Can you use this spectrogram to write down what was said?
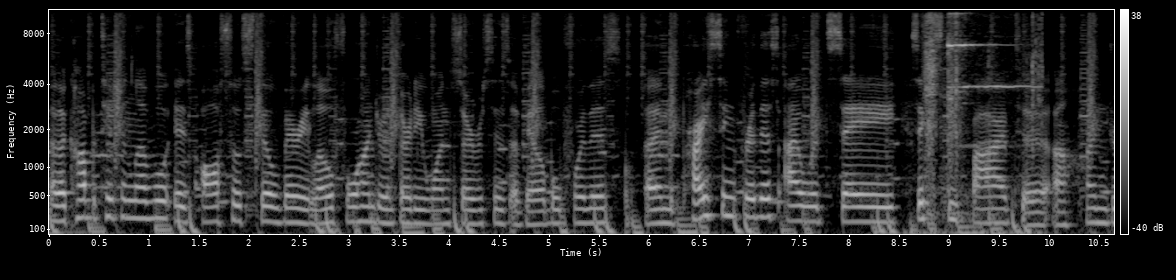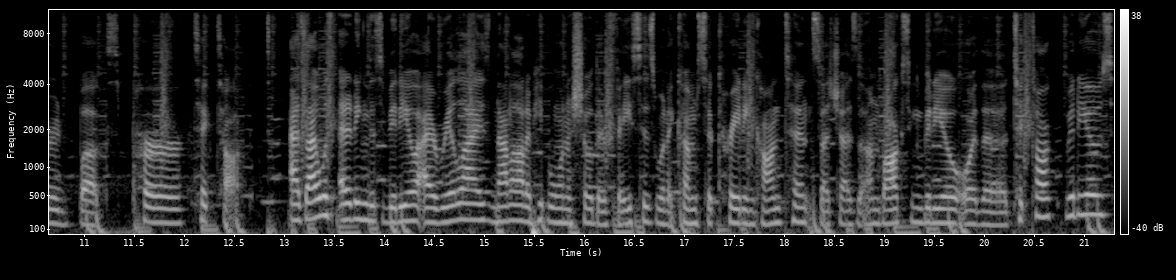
Now, the competition level is also still very low 431 services available for this. And the pricing for this, I would say 65 to 100 bucks TikTok. As I was editing this video, I realized not a lot of people want to show their faces when it comes to creating content such as the unboxing video or the TikTok videos.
